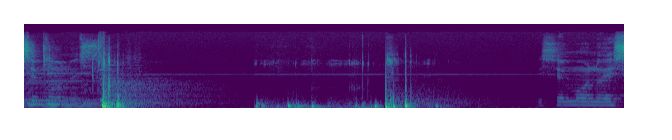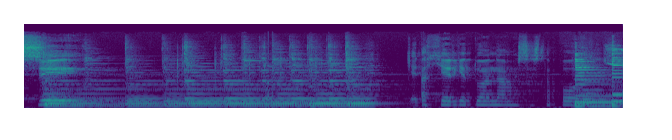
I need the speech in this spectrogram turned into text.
Ω, είσαι μόνο εσύ Είσαι μόνο εσύ. Και τα χέρια του ανάμεσα στα πόδια σου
